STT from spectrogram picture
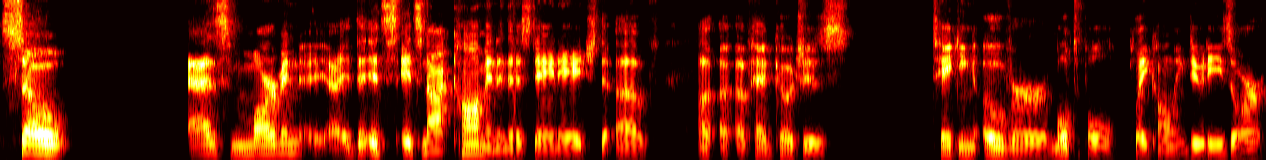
So as Marvin, uh, it's it's not common in this day and age of uh, of head coaches taking over multiple play calling duties or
